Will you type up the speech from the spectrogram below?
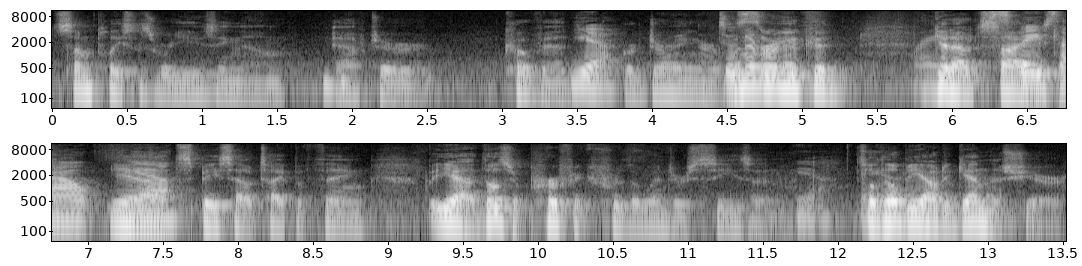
some places were using them after COVID. Yeah. Or during, or To whenever sort you of- could Right. get outside. Space again. out, Yeah, yeah. Space out type of thing. But yeah, those are perfect for the winter season. Yeah, So they they'll are. be out again this year.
